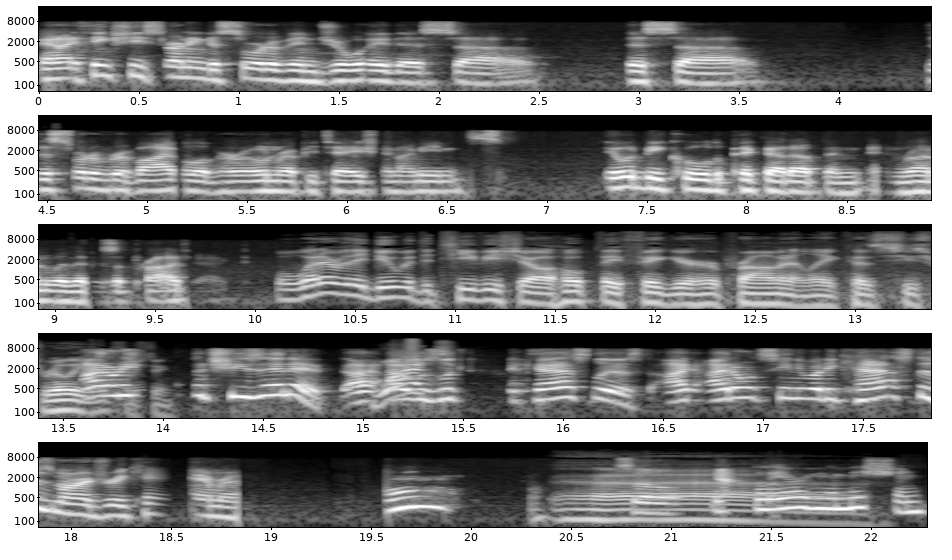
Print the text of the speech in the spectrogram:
and I think she's starting to sort of enjoy this uh, this uh, this sort of revival of her own reputation. I mean, it would be cool to pick that up and, and run with it as a project. Well, whatever they do with the TV show, I hope they figure her prominently because she's really I don't interesting. even know that she's in it. I, I, was looking at the cast list. I, I don't see anybody cast as Marjorie Cameron. Uh, so yeah. glaring omission.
